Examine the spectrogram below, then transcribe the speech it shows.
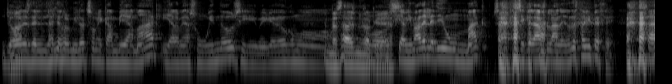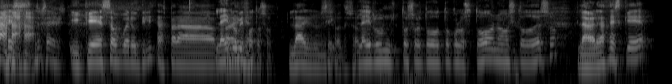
Yo Mac? desde el año 2008 me cambié a Mac y ahora me das un Windows y me quedo como... No sabes ni lo que es. Si a mi madre le di un Mac, ¿sabes? Que se queda en plan, ¿de dónde está mi PC? ¿Sabes? ¿Sabes? ¿Y qué software utilizas para para Lightroom y edición? Photoshop. Lightroom y Sí. Photoshop. Lightroom, sobre todo toco los tonos y todo eso. La verdad es que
